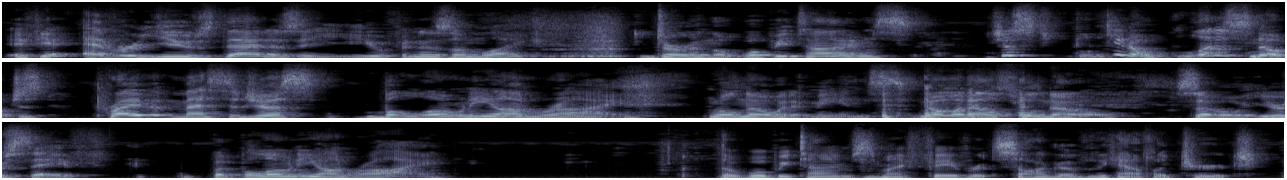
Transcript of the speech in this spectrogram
if you ever use that as a euphemism, like during the whoopee times, just you know, let us know. Just private message us baloney on rye. We'll know what it means. No one else will know, so you're safe. But baloney on rye. the whoopee times is my favorite saga of the catholic church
